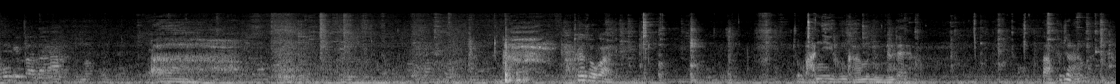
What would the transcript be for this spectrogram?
공깃밥 하나. 채소가 좀 많이 익은 감은 있는데 나쁘진 않은 것 같아요.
